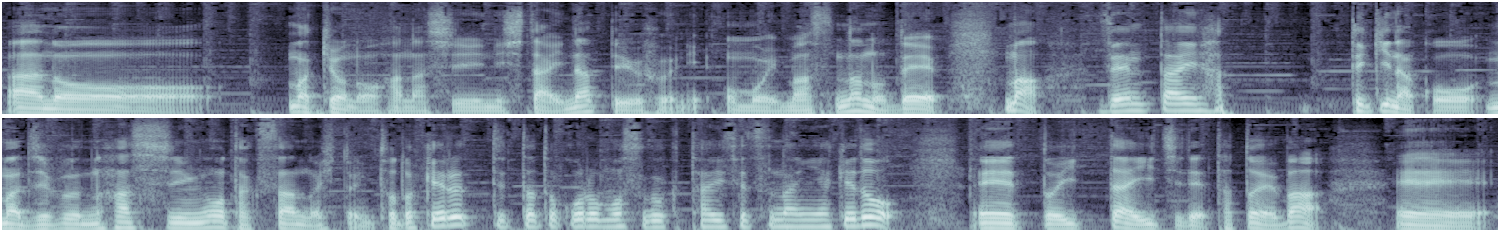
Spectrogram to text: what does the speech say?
あのまあ、今日のお話にしたいなっていうふうに思います。なので、まあ、全体的なこう、まあ、自分の発信をたくさんの人に届けるっていったところもすごく大切なんやけど、えー、っと1対1で例えば、え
